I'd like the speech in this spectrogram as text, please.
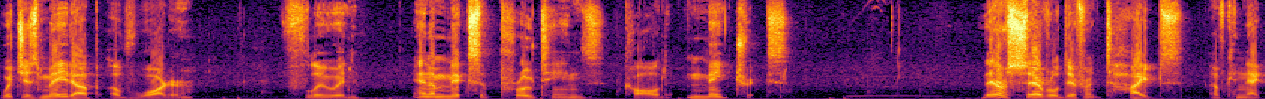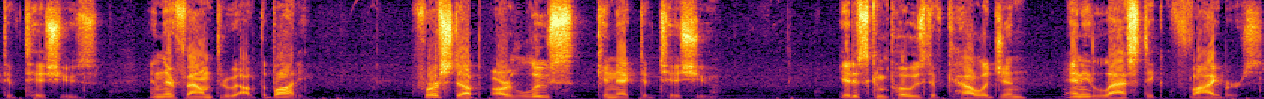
which is made up of water, fluid, and a mix of proteins called matrix. There are several different types of connective tissues, and they're found throughout the body. First up are loose connective tissue. It is composed of collagen and elastic fibers.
